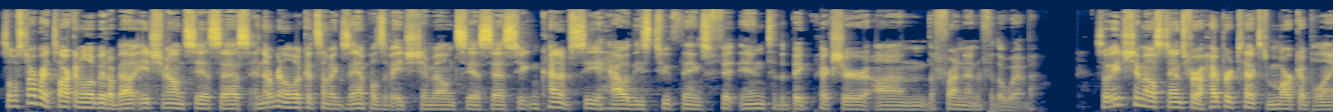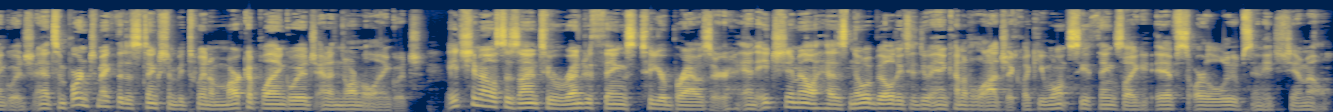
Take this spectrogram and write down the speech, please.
So we'll start by talking a little bit about HTML and CSS, and then we're going to look at some examples of HTML and CSS so you can kind of see how these two things fit into the big picture on the front end for the web. So HTML stands for Hypertext Markup Language, and it's important to make the distinction between a markup language and a normal language. HTML is designed to render things to your browser, and HTML has no ability to do any kind of logic, like you won't see things like ifs or loops in HTML.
